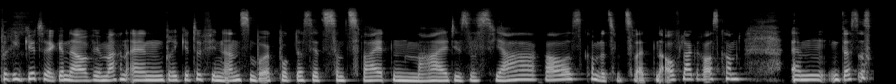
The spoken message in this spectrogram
Brigitte, genau. Wir machen ein Brigitte Finanzen Workbook, das jetzt zum zweiten Mal dieses Jahr rauskommt, oder zum zweiten Auflage rauskommt. Ähm, das ist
